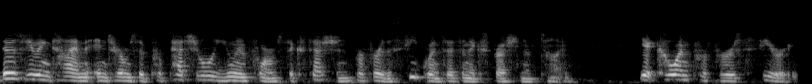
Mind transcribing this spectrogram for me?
those viewing time in terms of perpetual uniform succession prefer the sequence as an expression of time, yet Cohen prefers series.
